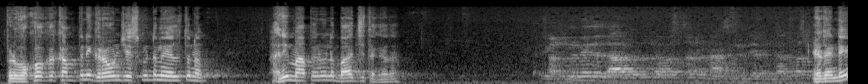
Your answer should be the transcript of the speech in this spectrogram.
ఇప్పుడు ఒక్కొక్క కంపెనీ గ్రౌండ్ చేసుకుంటూ మేము వెళ్తున్నాం. అది మా పైన ఉన్న బాధ్యత కదా. ఏదండి?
